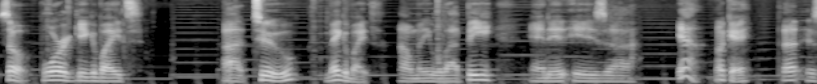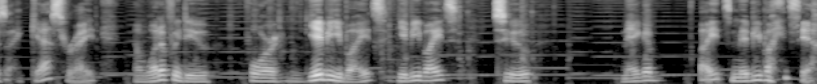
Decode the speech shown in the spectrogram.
So four gigabytes, uh, two megabytes. How many will that be? And it is, uh, yeah, okay, that is, I guess, right. And what if we do four gibby bytes, gibby bytes to megabytes, mibby bytes? Yeah,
